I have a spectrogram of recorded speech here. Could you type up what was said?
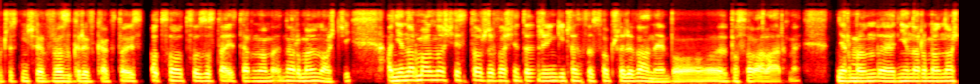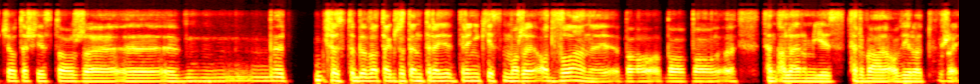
uczestniczy w rozgrywkach. To jest to, co, co zostaje z normalności. A nienormalność jest to, że właśnie te treningi często są przerywane, bo, bo są alarmy. Nienormalnością też jest to, że Często bywa tak, że ten trening jest może odwołany, bo, bo, bo ten alarm jest, trwa o wiele dłużej.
